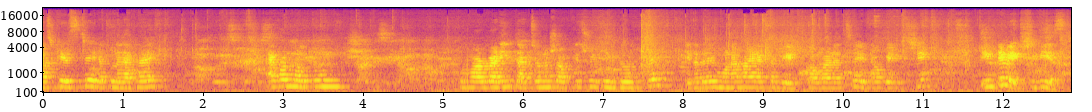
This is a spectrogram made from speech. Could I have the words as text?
আজকে এসছে, এটা খুলে দেখায় এখন নতুন ঘর বাড়ি তার জন্য সব কিছুই কিনতে হচ্ছে। এটাতে মনে হয় একটা বেড কভার আছে, এটাও বেডশিট তিনটে বেডশিটই এসছে।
